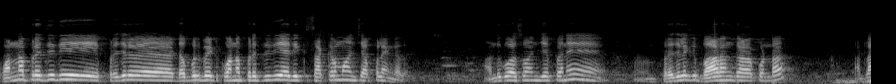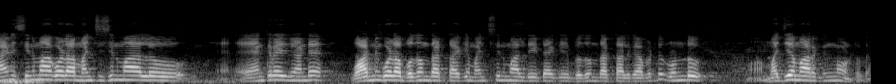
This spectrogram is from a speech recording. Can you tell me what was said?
కొన్న ప్రతిదీ ప్రజలు డబ్బులు పెట్టి కొన్న ప్రతిదీ అది సక్రమం అని చెప్పలేం కదా. అందుకోసం అని చెప్పని ప్రజలకి భారం కాకుండా అట్లాంటి సినిమా కూడా మంచి సినిమాలు ఎంకరేజ్ అంటే వారిని కూడా భుజం తట్టాకి మంచి సినిమాలు తీయటానికి భుజం తట్టాలి కాబట్టి రెండు మధ్య మార్గంగా ఉంటుంది.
